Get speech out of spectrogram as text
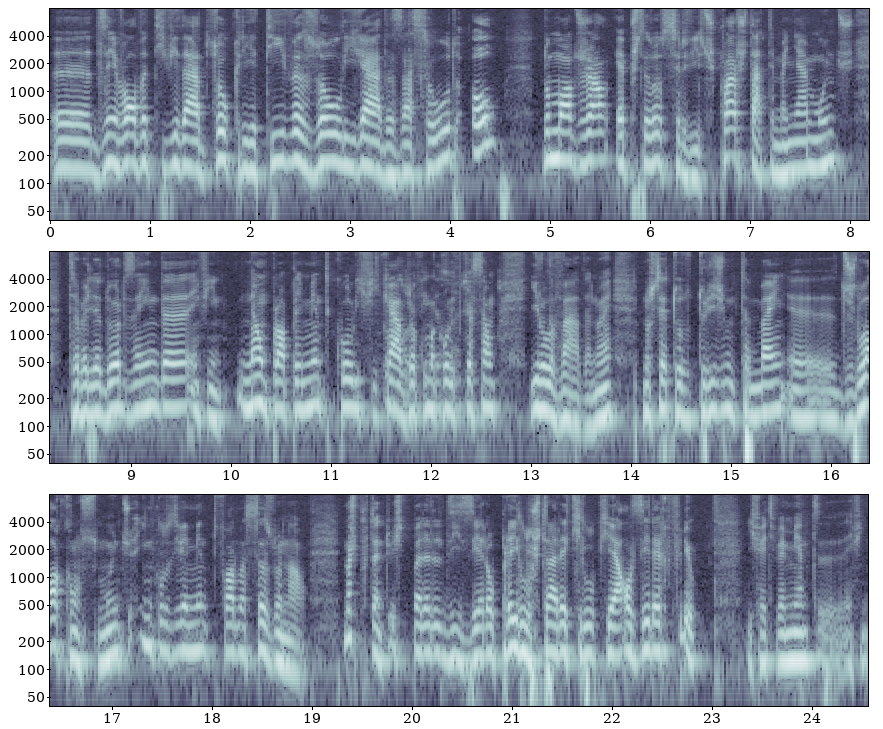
uh, desenvolve atividades ou criativas ou ligadas à saúde ou do modo geral, é prestador de serviços. Claro está, também há muitos trabalhadores ainda, enfim, não propriamente qualificados ou com uma qualificação elevada, não é? No setor do turismo também uh, deslocam-se muitos, inclusivamente de forma sazonal. Mas, portanto, isto para lhe dizer ou para ilustrar aquilo que a Alzira referiu. Efetivamente, enfim,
